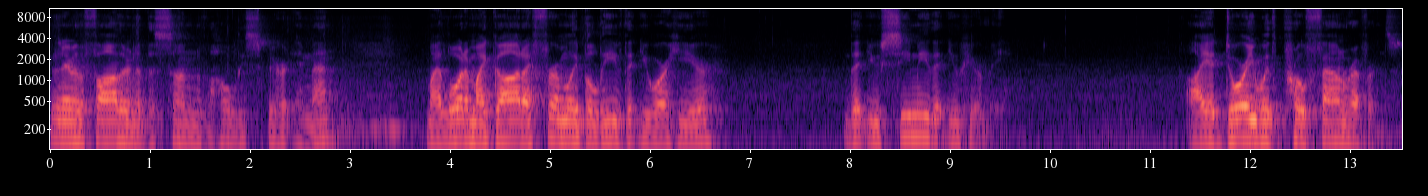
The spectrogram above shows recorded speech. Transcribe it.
In the name of the Father, and of the Son, and of the Holy Spirit, amen. My Lord and my God, I firmly believe that you are here, that you see me, that you hear me. I adore you with profound reverence.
